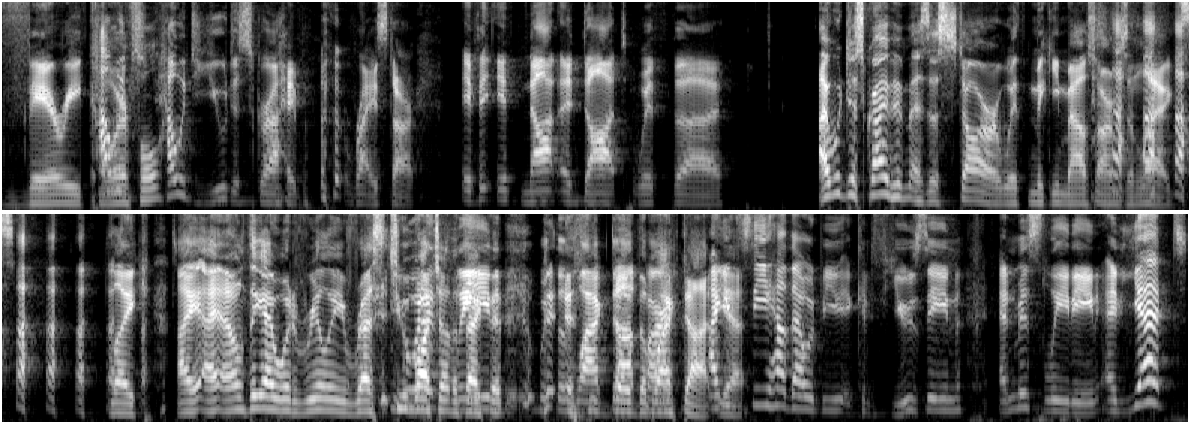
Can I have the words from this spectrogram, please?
very how would, colorful. how would you describe Ristar? If if not a dot with uh, I would describe him as a star with Mickey Mouse arms and legs. like I, I don't think I would really rest too much on the fact that with the black dot, the part. black dot. I yeah. can see how that would be confusing and misleading, and yet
